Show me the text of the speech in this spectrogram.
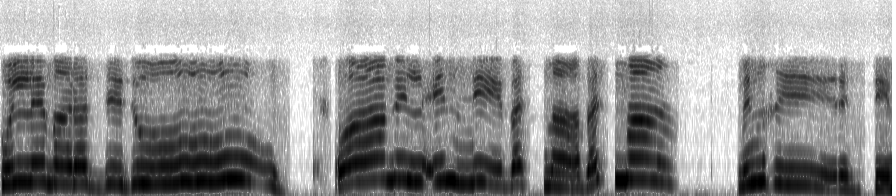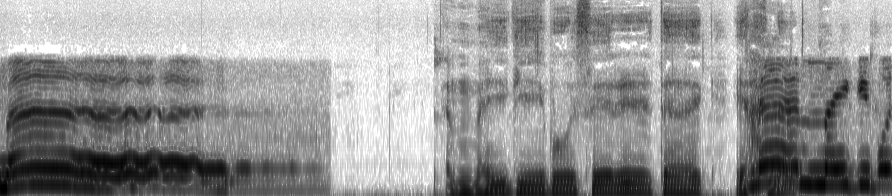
كل ما رددوه. واعمل إني بسمع بسمع من غير اهتمام. لما يجيبوا سيرتك يحلو لما يجيبوا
